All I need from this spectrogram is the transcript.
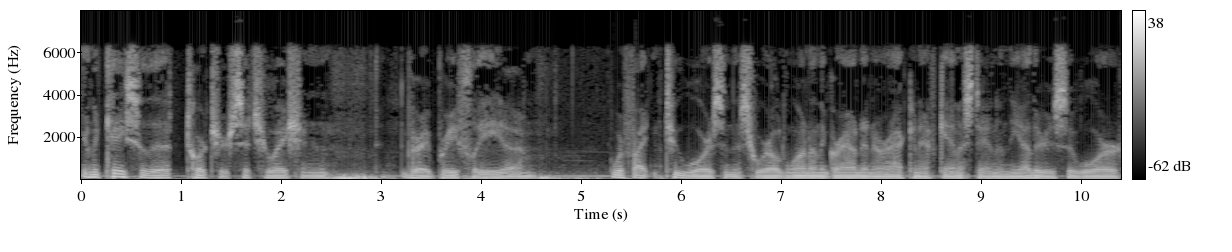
in the case of the torture situation, very briefly, um, we're fighting two wars in this world one on the ground in Iraq and Afghanistan, and the other is a war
